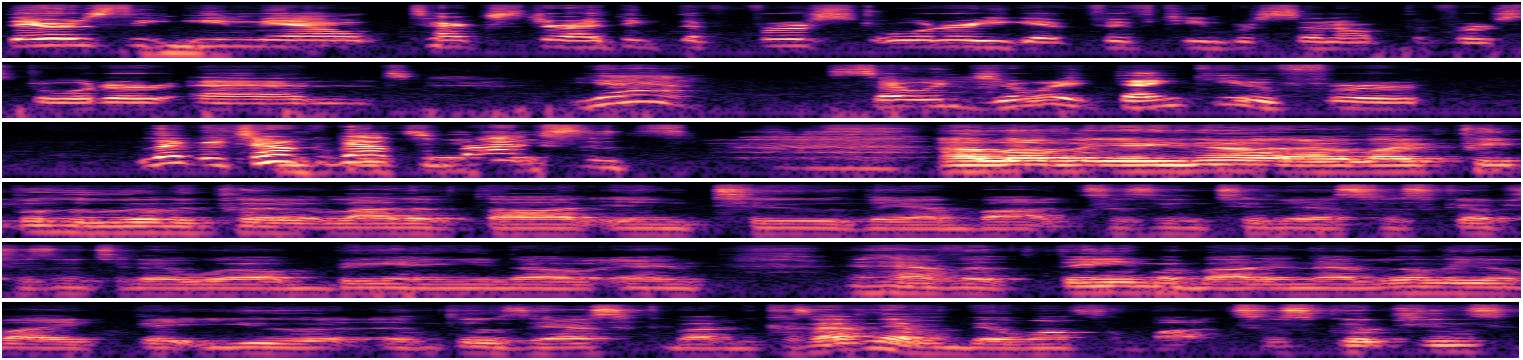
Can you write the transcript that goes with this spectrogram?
there's the mm-hmm. email texter. I think the first order you get 15% off the first order. And yeah, so enjoy. Thank you for let me talk about some boxes. I love it. You know, I like people who really put a lot of thought into their boxes, into their subscriptions, into their well-being. You know, and and have a theme about it. And I really like that you are enthusiastic about it because I've never been one for box subscriptions.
